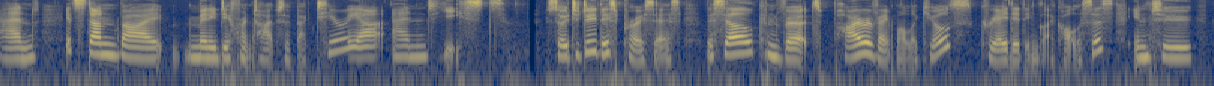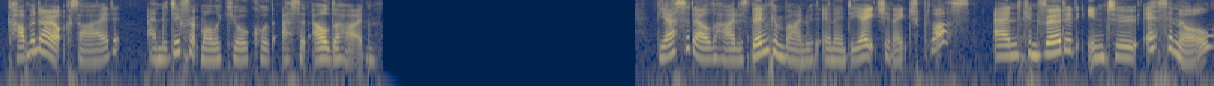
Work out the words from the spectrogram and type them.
and it's done by many different types of bacteria and yeasts. So to do this process, the cell converts pyruvate molecules created in glycolysis into carbon dioxide and a different molecule called acetaldehyde. The acetaldehyde is then combined with NADH and H+, and converted into ethanol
